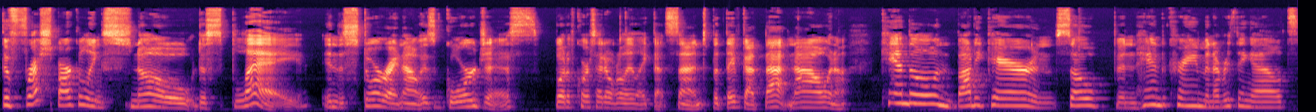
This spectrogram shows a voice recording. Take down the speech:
the fresh sparkling snow display in the store right now is gorgeous. But of course, I don't really like that scent. But they've got that now in a candle and body care and soap and hand cream and everything else.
